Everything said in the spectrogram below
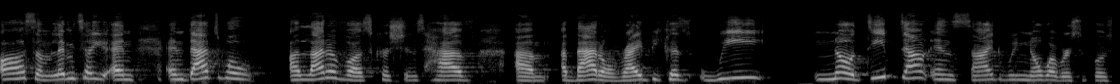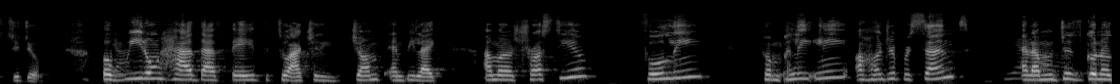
awesome. Let me tell you and and that's what a lot of us christians have um, a battle right? Because we know deep down inside we know what we're supposed to do but Yeah. we don't have that faith to actually jump and be like i'm gonna trust you fully completely 100% yeah and I'm just gonna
